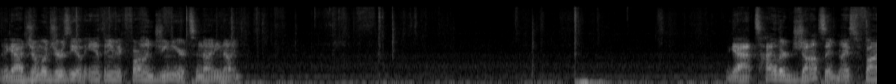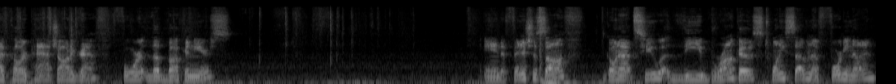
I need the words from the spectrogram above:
We got jumbo jersey of Anthony McFarland Jr. to 99. Got Tyler Johnson, nice five color patch autograph for the Buccaneers. And to finish us off, going out to the Broncos, 27 of 49,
